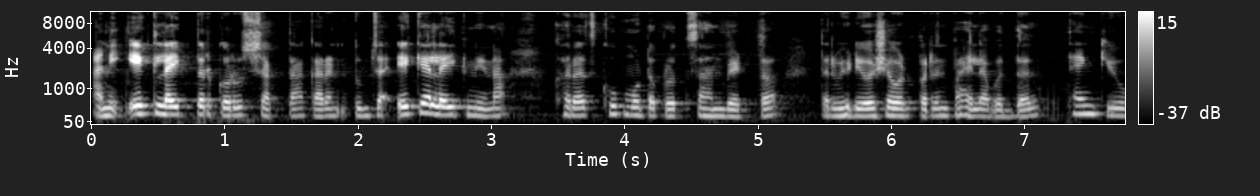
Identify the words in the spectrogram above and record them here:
आणि एक लाईक तर करूच शकता कारण तुमच्या एका लाईकने ना खरंच खूप मोठं प्रोत्साहन भेटतं. तर व्हिडिओ शेवटपर्यंत पाहिल्याबद्दल थँक्यू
